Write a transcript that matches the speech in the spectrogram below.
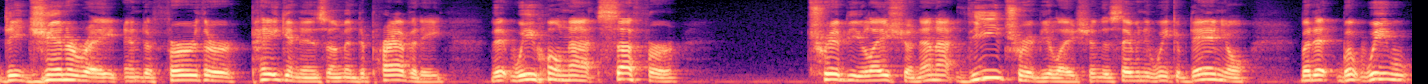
degenerate into further paganism and depravity, that we will not suffer tribulation, and not the tribulation, the 70 week of Daniel, but, it, but we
